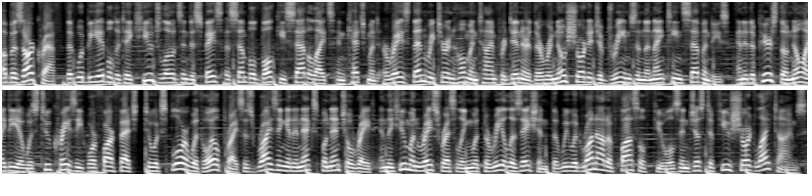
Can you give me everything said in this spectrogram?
A bizarre craft that would be able to take huge loads into space assemble bulky satellites and catchment arrays then return home in time for dinner there were no shortage of dreams in the 1970s and it appears though no idea was too crazy or far-fetched to explore with oil prices rising at an exponential rate and the human race wrestling with the realization that we would run out of fossil fuels in just a few short lifetimes.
